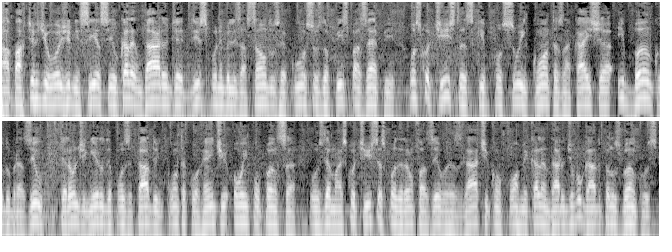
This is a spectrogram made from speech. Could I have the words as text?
A partir de hoje inicia-se o calendário de disponibilização dos recursos do PIS/PASEP. Os cotistas que possuem contas na Caixa e Banco do Brasil terão dinheiro depositado em conta corrente ou em poupança. Os demais cotistas poderão fazer o resgate conforme calendário divulgado pelos bancos.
